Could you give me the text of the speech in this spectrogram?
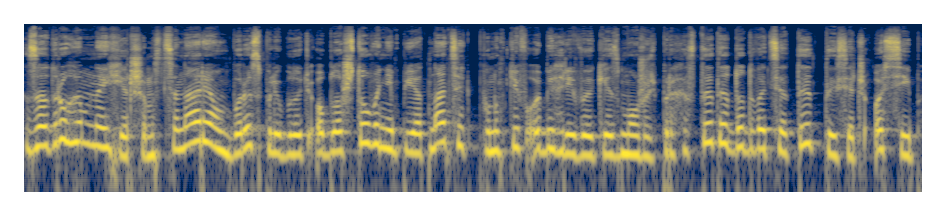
За другим найгіршим сценарієм в Борисполі будуть облаштовані 15 пунктів обігріву, які зможуть прихистити до 20 тисяч осіб.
